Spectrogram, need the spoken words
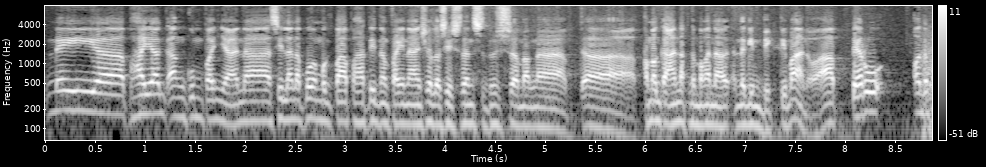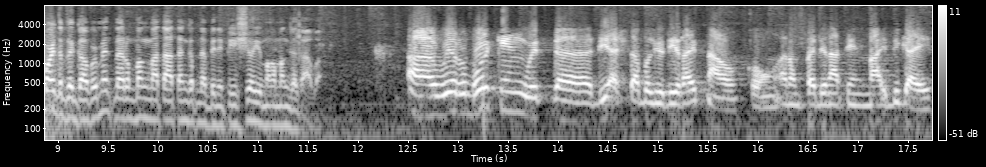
may ah, pahayag ang kumpanya na sila na po ang magpapahatid ng financial assistance dun sa mga ah, kamag-anak ng mga na- naging biktima. No? Ah, pero on the part of the government, meron bang matatanggap na benepisyo yung mga manggagawa? Uh, we're working with the DSWD right now kung anong pwede natin maibigay.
